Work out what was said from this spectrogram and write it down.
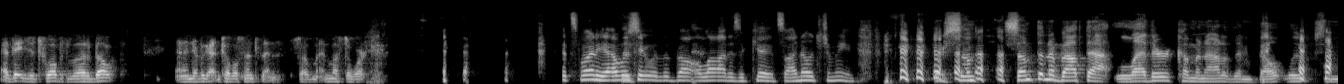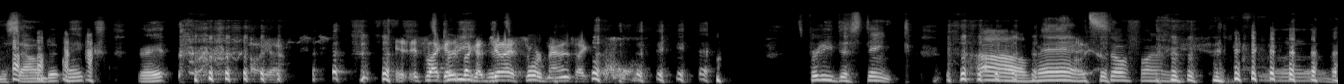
at the age of 12 with a leather belt, and I never got in trouble since then. So it must have worked. It's funny. I was hit with the belt a lot as a kid, so I know what you mean. there's some something about that leather coming out of them belt loops and the sound it makes, right? oh yeah, it's like it's, pretty, a, it's like a Jedi sword, man. It's like yeah. it's pretty distinct. oh man, it's so funny. Uh,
